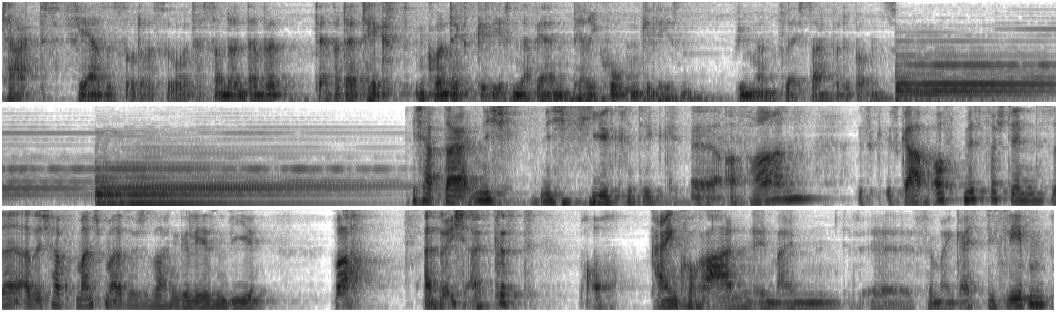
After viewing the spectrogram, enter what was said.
Tag des Verses oder so, das, sondern da wird, da wird der Text im Kontext gelesen, da werden Perikopen gelesen, wie man vielleicht sagen würde bei uns. Ich habe da nicht, nicht viel Kritik äh, erfahren es, es gab oft Missverständnisse. Also ich habe manchmal solche Sachen gelesen wie, wah, also ich als Christ brauche kein Koran in meinem, äh, für mein geistiges Leben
